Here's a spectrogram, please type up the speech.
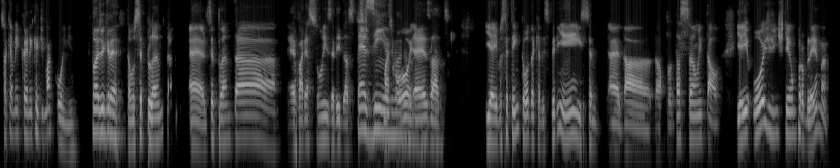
só que a mecânica é de maconha. Pode crer. Então você planta, é, você planta é, variações ali das Pezinhos de maconha. é exato. E aí você tem toda aquela experiência é, da, da plantação e tal. E aí hoje a gente tem um problema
